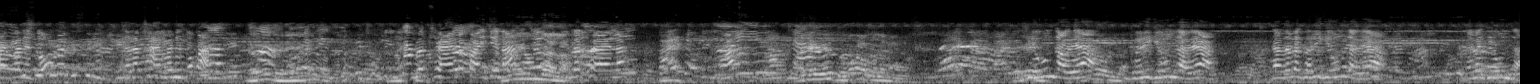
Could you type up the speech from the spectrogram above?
खायला नेतो. त्याला खायला नेतो का? तुला खेळायला पाहिजे ना. तुला खेळायला? घेऊन जाऊया. घरी घेऊन जाऊया. दादाला घरी घेऊन जाऊया. त्याला घेऊन जा.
